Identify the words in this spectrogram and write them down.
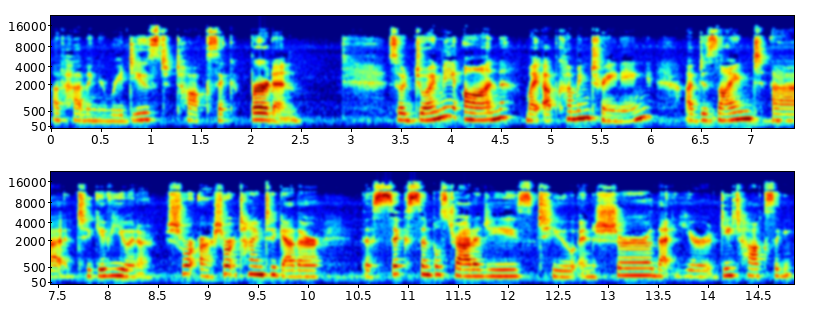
of having a reduced toxic burden. So, join me on my upcoming training. I've designed uh, to give you in a short, a short time together the six simple strategies to ensure that you're detoxing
